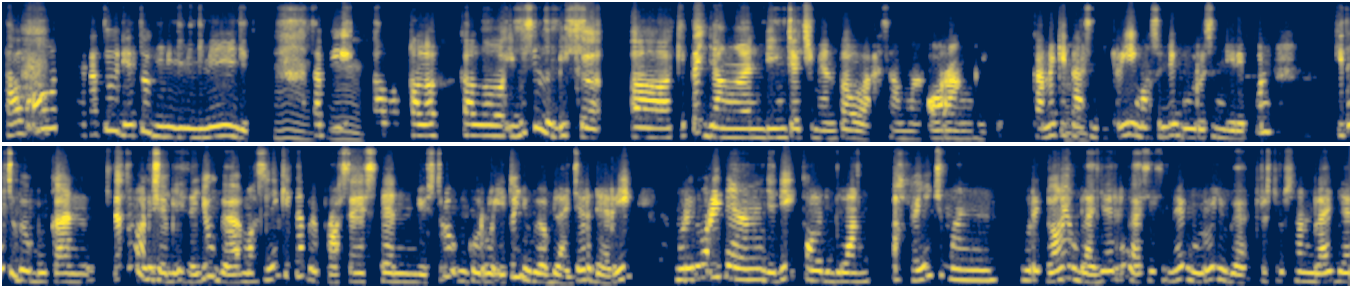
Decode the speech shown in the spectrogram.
tahu oh ternyata tuh dia tuh gini gini gini gitu Hmm, Tapi- hmm. kalau kalau kalau ibu sih lebih ke uh, kita jangan being judgmental lah sama orang gitu karena kita Mm-mm. sendiri maksudnya guru sendiri pun kita juga bukan kita tuh manusia biasa juga. Maksudnya kita berproses dan justru guru itu juga belajar dari murid-muridnya. Jadi kalau dibilang ah kayaknya cuma murid doang yang belajar enggak sih. Sebenarnya guru juga terus-terusan belajar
